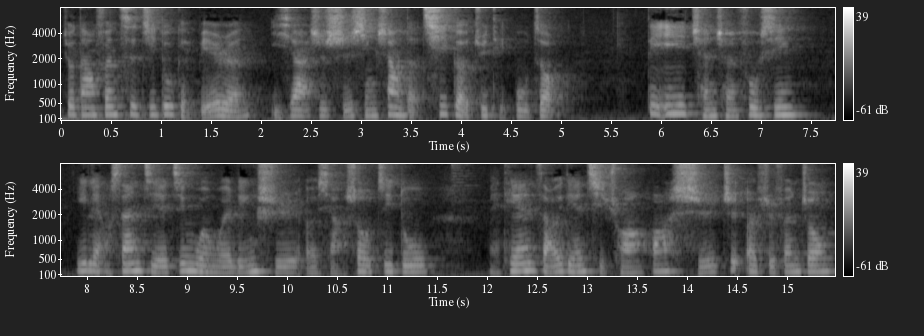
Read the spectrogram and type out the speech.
就当分赐基督给别人。以下是实行上的七个具体步骤：第一，诚诚复兴，以两三节经文为临时而享受基督。每天早一点起床，花十至二十分钟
